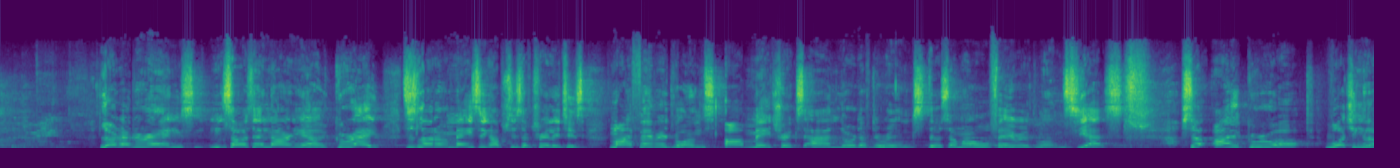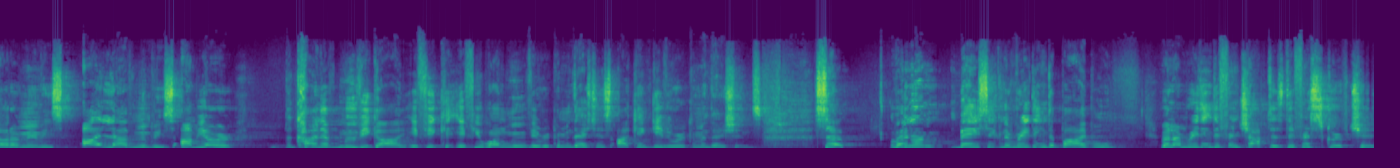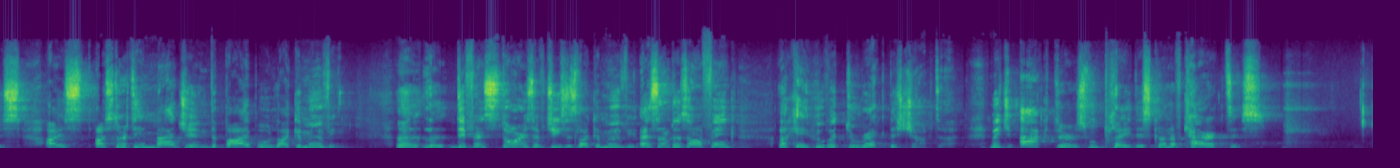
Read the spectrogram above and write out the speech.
Lord of the Rings. So I said Narnia. Great. There's a lot of amazing options of trilogies. My favorite ones are Matrix and Lord of the Rings. Those are my all favorite ones. Yes. So I grew up watching a lot of movies. I love movies. I'm your kind of movie guy. If you, if you want movie recommendations, I can give you recommendations. So when I'm basically reading the Bible, when I'm reading different chapters, different scriptures, I, I start to imagine the Bible like a movie, uh, different stories of Jesus like a movie. And sometimes I think, okay, who would direct this chapter? Which actors will play this kind of characters?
